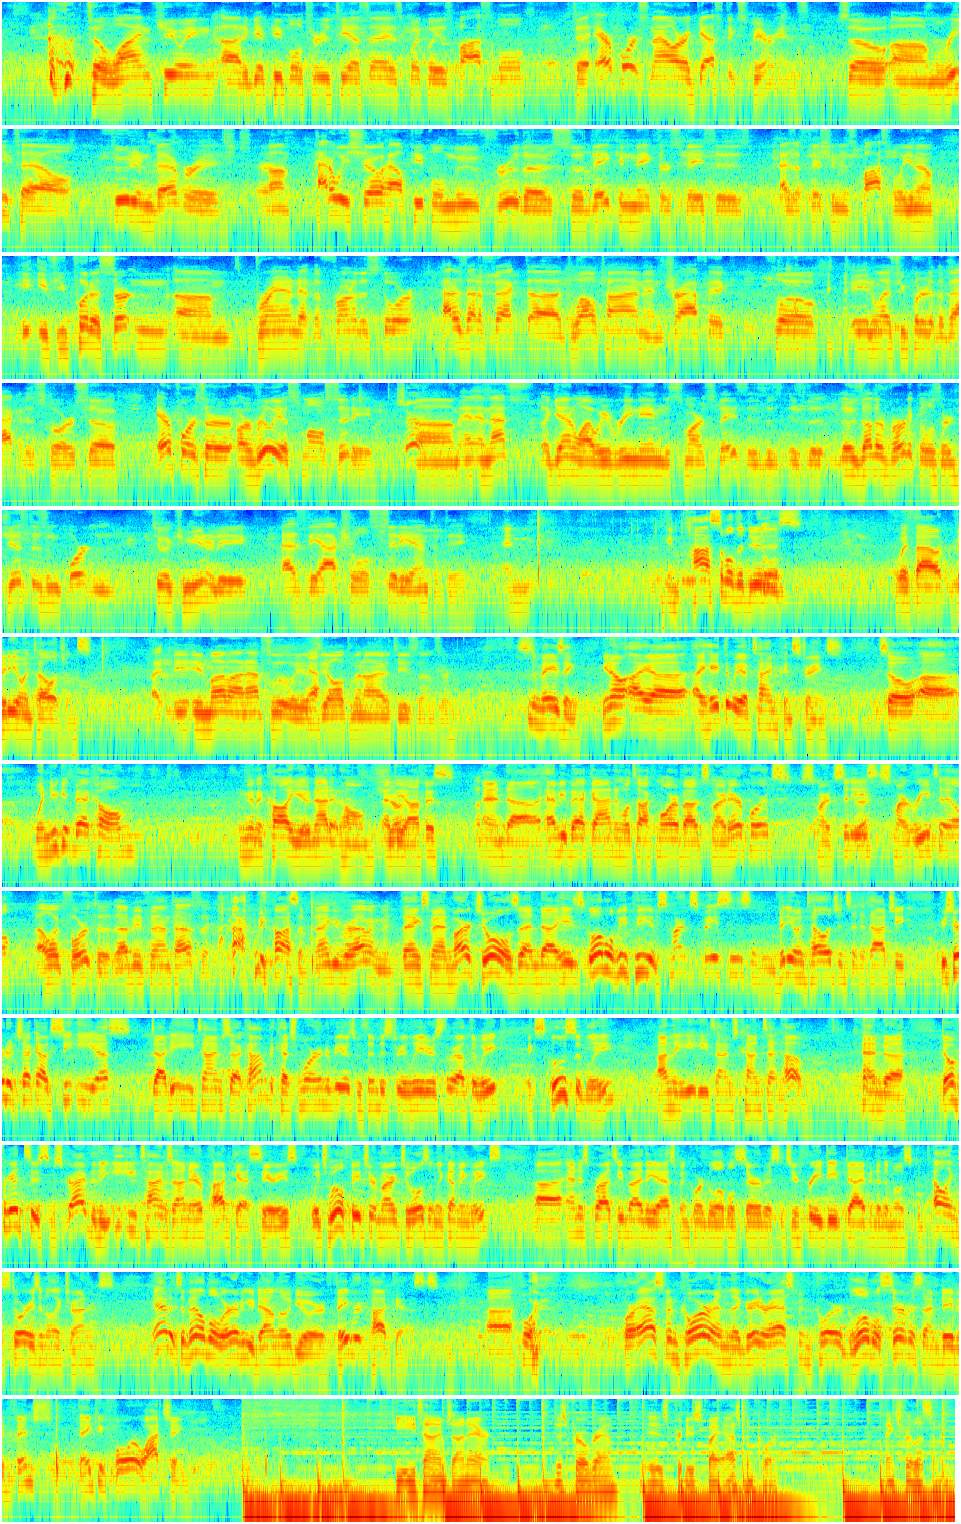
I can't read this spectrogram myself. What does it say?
to line queuing uh, to get people through TSA as quickly as possible. To airports now are a guest experience. So um, retail, food and beverage. Um, how do we show how people move through those so they can make their spaces as efficient as possible? You know, if you put a certain um, brand at the front of the store, how does that affect uh, dwell time and traffic flow unless you put it at the back of the store? So airports are, are really a small city. Sure. Um, and, and that's, again, why we renamed the smart spaces is, is that those other verticals are just as important to a community as the actual city entity. And impossible to do this without video intelligence. I, in my mind, absolutely, it's Yeah. the ultimate IoT sensor. This is amazing. You know, I, uh, I hate that we have time constraints. So uh, when you get back home, I'm going to call you, not at home, at the office, and uh, have you back on, and we'll talk more about smart airports, smart cities, Sure. smart retail. I look forward to it. That'd be fantastic. That'd be awesome. Thank you for having me. Thanks, man. Mark Jules, and uh, he's Global VP of Smart Spaces and Video Intelligence at Hitachi. Be sure to check out ces.eetimes.com to catch more interviews with industry leaders throughout the week, exclusively on the EE Times Content Hub. And uh, don't forget to subscribe to the EE Times On Air podcast series, which will feature Mark Jules in the coming weeks. Uh, and it's brought to you by the AspenCore Global Service. It's your free deep dive into the most compelling stories in electronics. And it's available wherever you download your favorite podcasts. Uh, for, for AspenCore and the greater AspenCore Global Service, I'm David Finch. Thank you for watching. EE Times on air. This program is produced by AspenCore. Thanks for listening.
